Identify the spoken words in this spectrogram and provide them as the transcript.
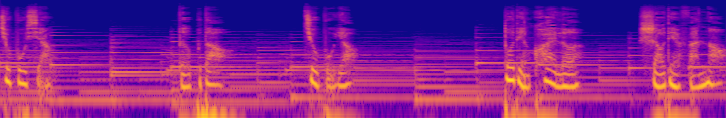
就不想。得不到，就不要。多点快乐，少点烦恼。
